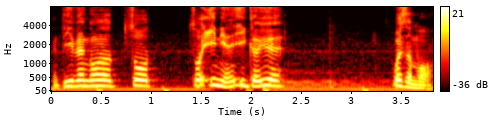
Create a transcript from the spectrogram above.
你第一份工作做做一年一个月，为什么？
